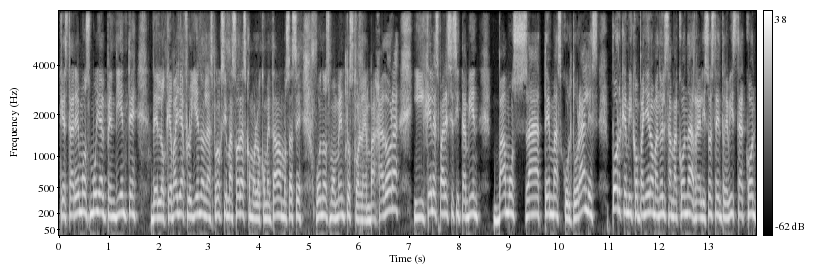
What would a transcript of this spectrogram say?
que estaremos muy al pendiente de lo que vaya fluyendo en las próximas horas, como lo comentábamos hace unos momentos con la embajadora. ¿Y qué les parece si también vamos a temas culturales? Porque mi compañero Manuel Zamacona realizó esta entrevista con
